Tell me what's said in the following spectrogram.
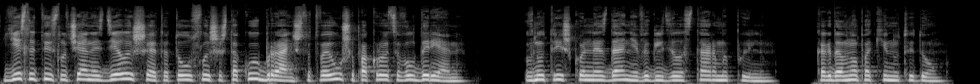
Если ты случайно сделаешь это, то услышишь такую брань, что твои уши покроются волдырями. Внутри школьное здание выглядело старым и пыльным, как давно покинутый дом.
